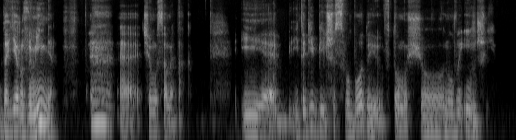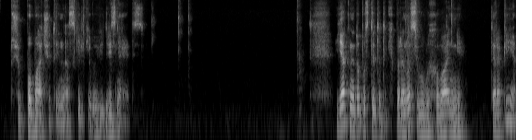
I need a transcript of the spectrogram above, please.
дає розуміння, е, чому саме так. І, і тоді більше свободи в тому, що ну, ви інший, щоб побачити, наскільки ви відрізняєтесь. Як не допустити таких переносів у вихованні? Терапія.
